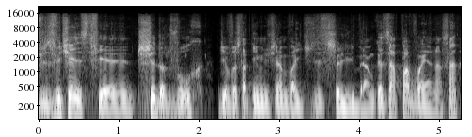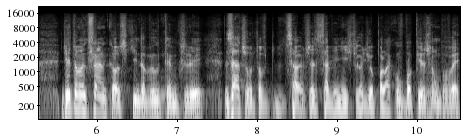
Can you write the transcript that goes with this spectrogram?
y, zwycięstwie 3 do 2, gdzie w ostatniej minucie nam Walijczycy strzelili bramkę, za Pawła Janasa, gdzie Tomek Frankowski no, był tym, który zaczął to całe przedstawienie, jeśli chodzi o Polaków, bo pierwszą połowę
